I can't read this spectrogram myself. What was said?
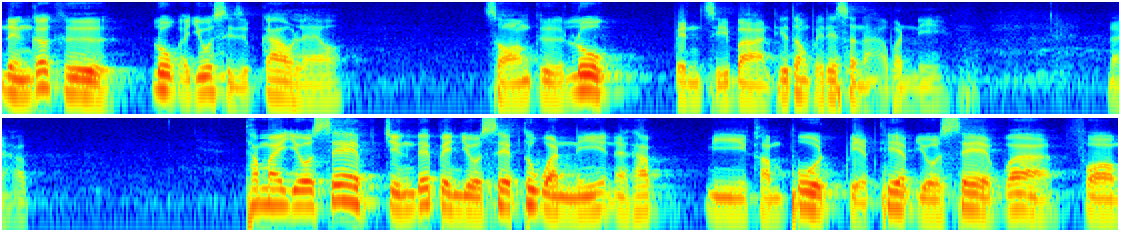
หนึ่งก็คือลูกอายุ 49 แล้วสองคือลูกเป็นสีบานที่ต้องไปเทศนาวันนี้นะครับทำไมโยเซฟจึงได้เป็นโยเซฟทุกวันนี้นะครับ มีคำพูดเปรียบเทียบโยเซฟว่า from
